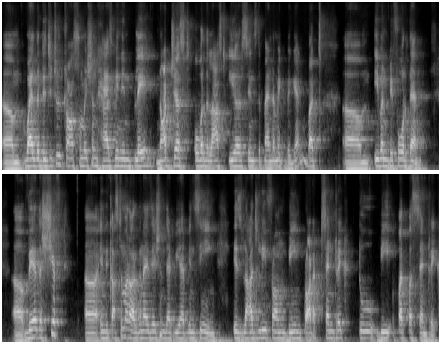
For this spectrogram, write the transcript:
um, while the digital transformation has been in play, not just over the last year since the pandemic began, but um, even before then, uh, where the shift uh, in the customer organization that we have been seeing is largely from being product centric to be purpose centric,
